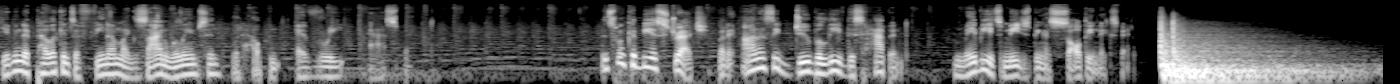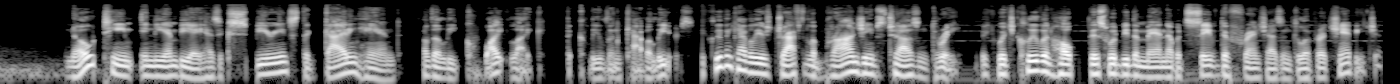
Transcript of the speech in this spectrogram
Giving the Pelicans a phenom like Zion Williamson would help in every aspect. This one could be a stretch, but I honestly do believe this happened. Or maybe it's me just being a salty Knicks fan. No team in the NBA has experienced the guiding hand of the league quite like the Cleveland Cavaliers. The Cleveland Cavaliers drafted LeBron James in 2003, which Cleveland hoped this would be the man that would save their franchise and deliver a championship.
